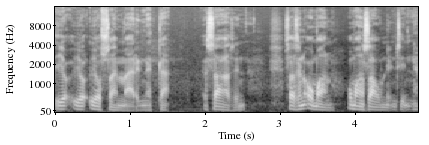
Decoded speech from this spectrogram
jo, jo, jossain määrin, että saa sen, saa sen oman, oman saunin sinne.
